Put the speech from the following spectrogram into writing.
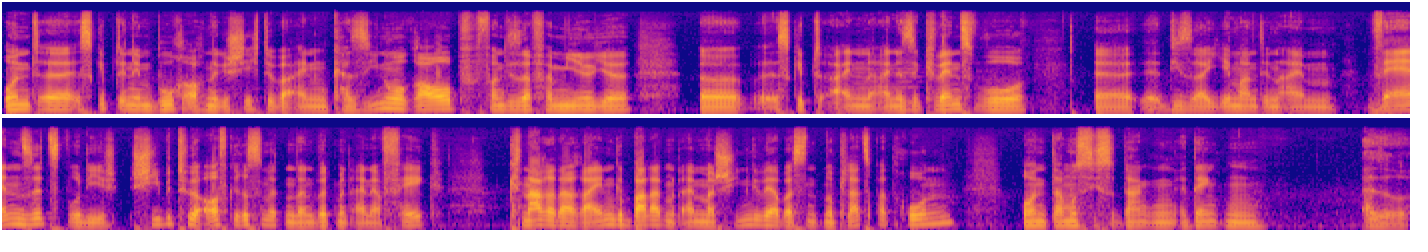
Und äh, es gibt in dem Buch auch eine Geschichte über einen Casino-Raub von dieser Familie. Äh, es gibt ein, eine Sequenz, wo äh, dieser jemand in einem Van sitzt, wo die Schiebetür aufgerissen wird und dann wird mit einer Fake-Knarre da reingeballert mit einem Maschinengewehr, aber es sind nur Platzpatronen. Und da musste ich so danken, denken, also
